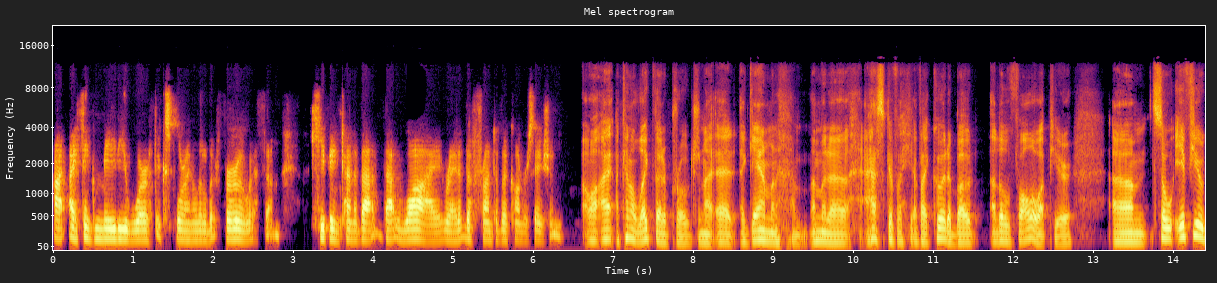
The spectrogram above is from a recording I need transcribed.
I, I think may be worth exploring a little bit further with them keeping kind of that that why right at the front of the conversation. Well, I, I kind of like that approach, and I, again, I'm gonna I'm gonna ask if I, if I could about a little follow up here. Um, so if you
